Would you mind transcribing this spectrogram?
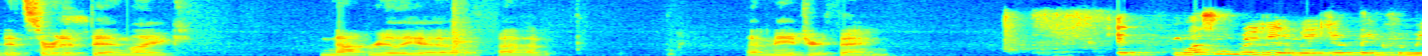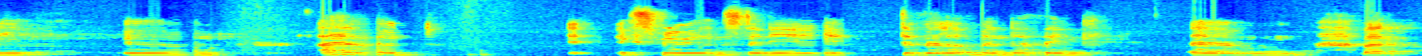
it's sort of been like not really a a, a major thing? It wasn't really a major thing for me. Um, I haven't experienced any development, I think. Um, but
